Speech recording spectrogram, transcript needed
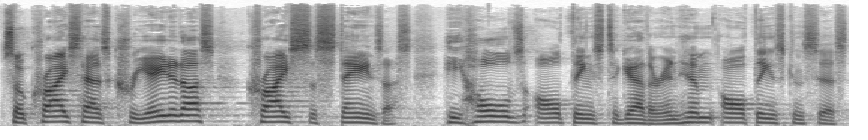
So Christ has created us, Christ sustains us. He holds all things together. In him all things consist.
